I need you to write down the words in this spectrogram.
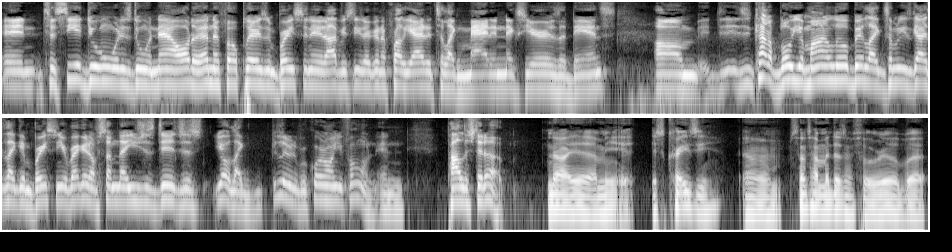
And to see it doing what it's doing now, all the NFL players embracing it. Obviously, they're gonna probably add it to like Madden next year as a dance. Um, it- does it kind of blow your mind a little bit? Like some of these guys like embracing your record of something that you just did, just yo, like literally record it on your phone and polished it up. No, yeah, I mean it, it's crazy. Um, sometimes it doesn't feel real, but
